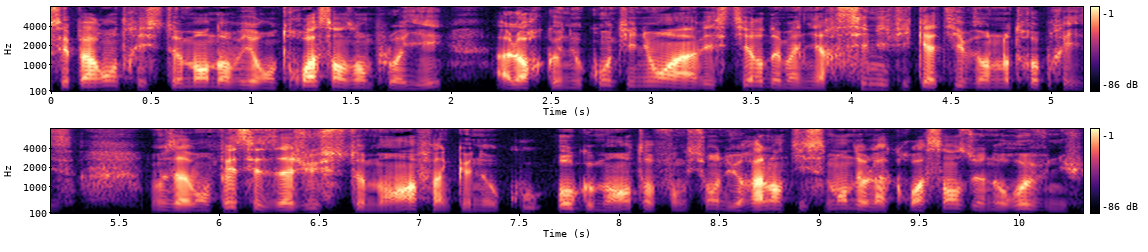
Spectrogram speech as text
séparons tristement d'environ 300 employés alors que nous continuons à investir de manière significative dans l'entreprise. Nous avons fait ces ajustements afin que nos coûts augmentent en fonction du ralentissement de la croissance de nos revenus.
